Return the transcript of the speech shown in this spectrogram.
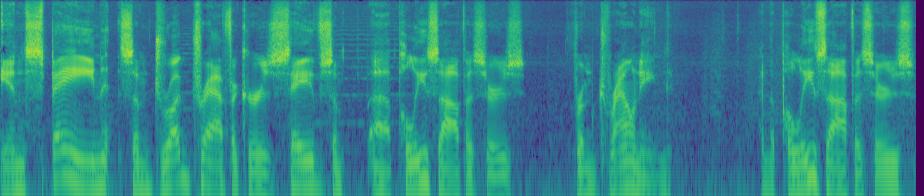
In Spain, some drug traffickers saved some uh, police officers from drowning, and the police officers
